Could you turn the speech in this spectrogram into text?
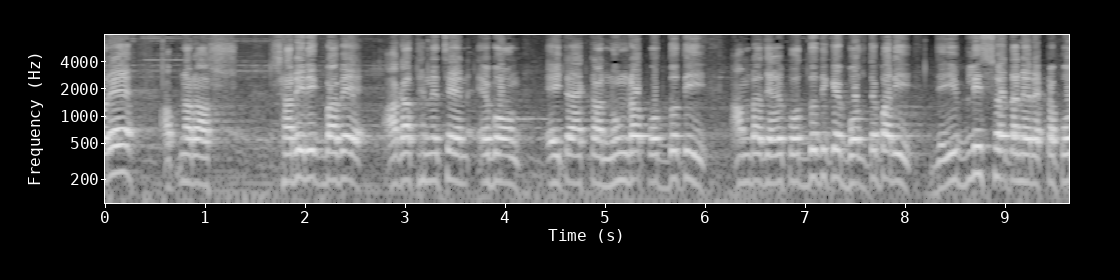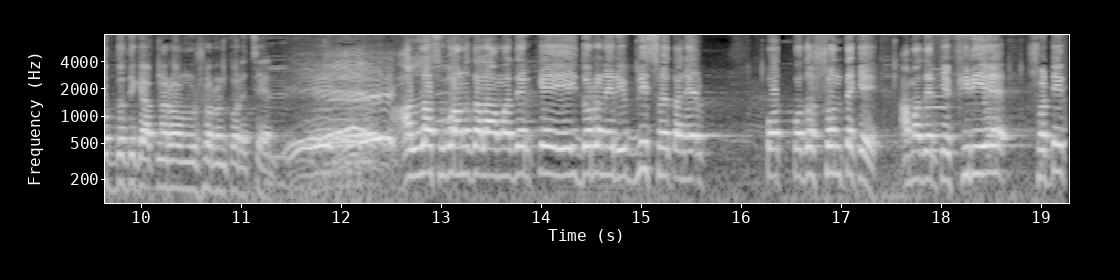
করে আপনারা শারীরিকভাবে আঘাত এনেছেন এবং এইটা একটা নোংরা পদ্ধতি। আমরা যে পদ্ধতিকে বলতে পারি যে ইবলিস শয়তানের একটা পদ্ধতিকে আপনারা অনুসরণ করেছেন। আল্লাহ সুবাহ আমাদেরকে এই ধরনের ইবলিস শয়তানের পথ প্রদর্শন থেকে আমাদেরকে ফিরিয়ে সঠিক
